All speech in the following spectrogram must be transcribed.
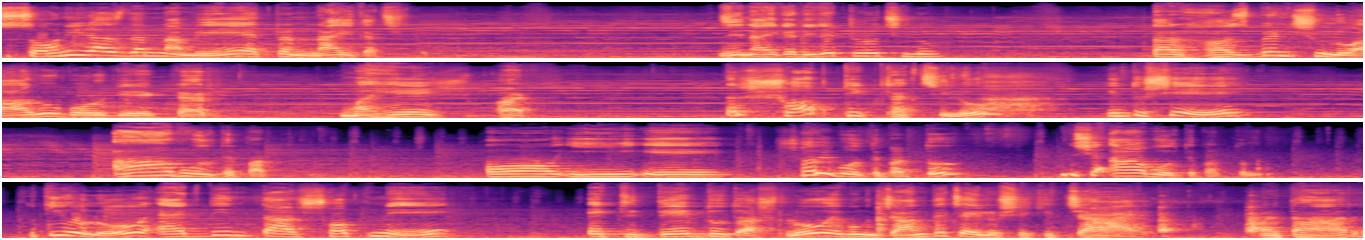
সনি রাজদার নামে একটা নায়িকা ছিল। যে নায়িকা ডিরেক্টরও ছিল। তার হাজবেন্ড ছিল আরও বড় ডিরেক্টর মহেশ ভাট তার সব ঠিকঠাক ছিল, কিন্তু সে আ বলতে পারত অ, ই, এ, সবই বলতে পারতো, কিন্তু সে আ বলতে পারতো না। কি হলো? একদিন তার স্বপ্নে একটি দেবদূত আসলো এবং জানতে চাইলো সে কি চায়। মানে তার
